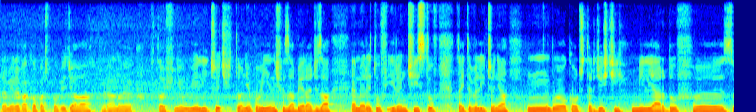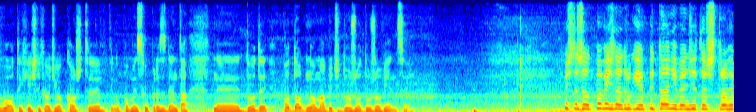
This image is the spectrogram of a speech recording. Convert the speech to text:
premier Ewa Kopacz powiedziała rano, jak ktoś nie umie liczyć, to nie powinien się zabierać za emerytów i rencistów. Tutaj te wyliczenia mm, były około 40 miliardów y, złotych, jeśli chodzi o koszt y, tego pomysłu prezydenta y, Dudy. Podobno ma być dużo, dużo więcej. Myślę, że odpowiedź na drugie pytanie będzie też trochę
